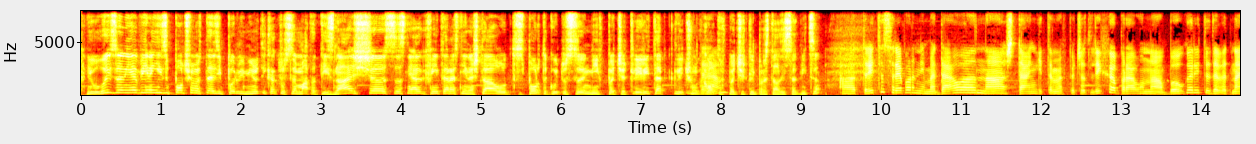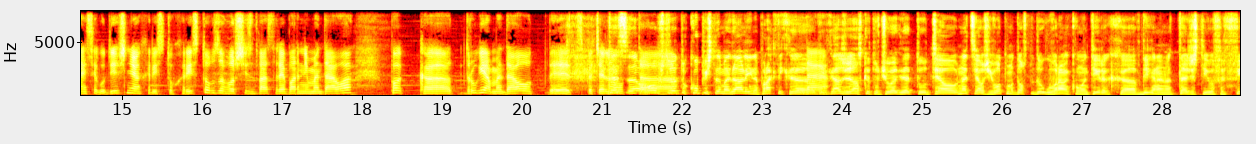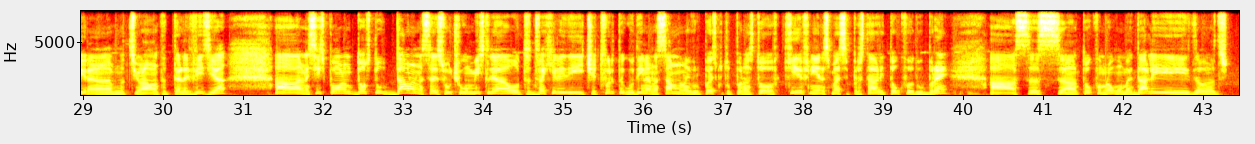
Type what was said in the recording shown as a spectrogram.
И Луиза, ние винаги започваме в тези първи минути, както самата ти знае знаеш с някакви интересни неща от спорта, които са ни впечатлили. Теб лично да. какво те впечатли през тази седмица? А, трите сребърни медала на штангите ме впечатлиха. Браво на българите. 19 годишния Христо Христов завърши с два сребърни медала. Пък а, другия медал е спечелен Те са от... общо ето купища медали и на практика, Да. ти кажа, аз като човек, дето цял, не цял живот, но доста дълго време коментирах а, вдигане на тежести в ефира на националната телевизия. А, не си спомням, доста отдавна не се е случило, мисля, от 2004 година насам на Европейското първенство в Киев. Ние не сме се представили толкова добре, а с а, толкова много медали и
